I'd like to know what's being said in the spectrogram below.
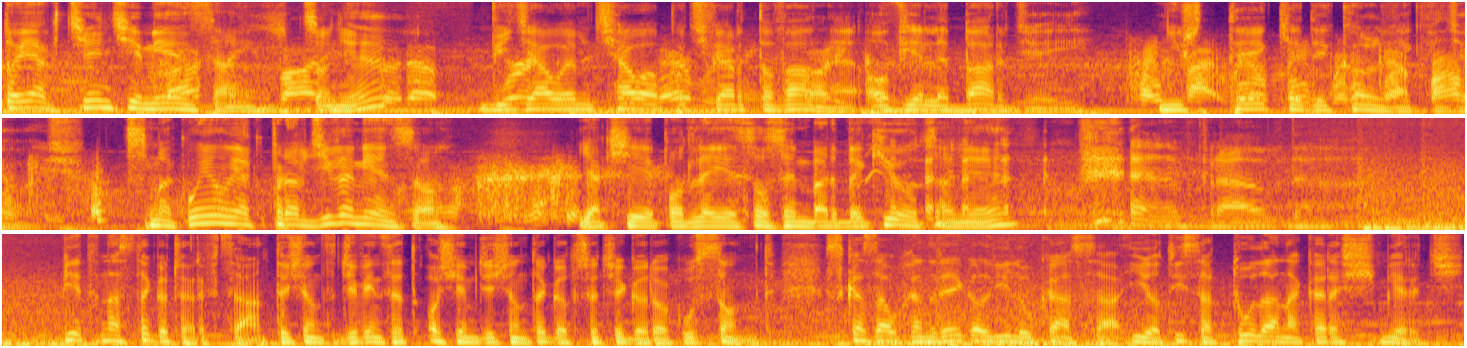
To jak cięcie mięsa, co nie? Widziałem ciała poćwiartowane o wiele bardziej niż ty kiedykolwiek widziałeś. Smakują jak prawdziwe mięso. Jak się je podleje sosem barbecue, co nie? Prawda. 15 czerwca 1983 roku sąd skazał Henry'ego Lee Lucasa i Otisa Tula na karę śmierci.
